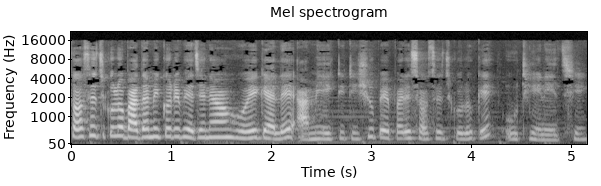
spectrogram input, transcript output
সসেজগুলো বাদামি করে ভেজে নেওয়া হয়ে গেলে আমি একটি টিস্যু পেপারে সসেজগুলোকে উঠিয়ে নিচ্ছি।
